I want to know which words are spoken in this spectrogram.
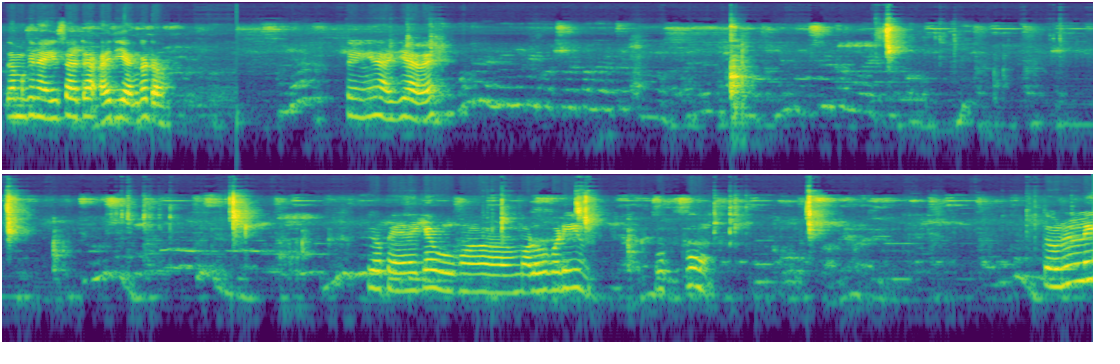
ഇത് നമുക്ക് നൈസായിട്ട് അരിയാം കേട്ടോ. ഇങ്ങനെ അരിയാവേ. അയ്യോ പേരയ്ക്ക മുളക് പൊടിയും ഉപ്പും. തുള്ളി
